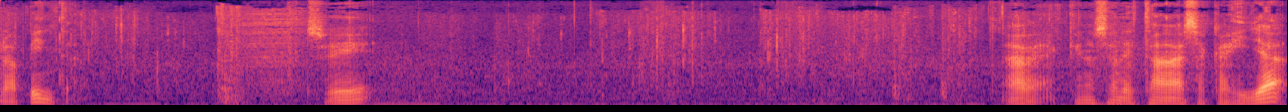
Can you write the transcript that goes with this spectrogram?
La pinta. Sí. A ver, que no sé dónde están esas cajillas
